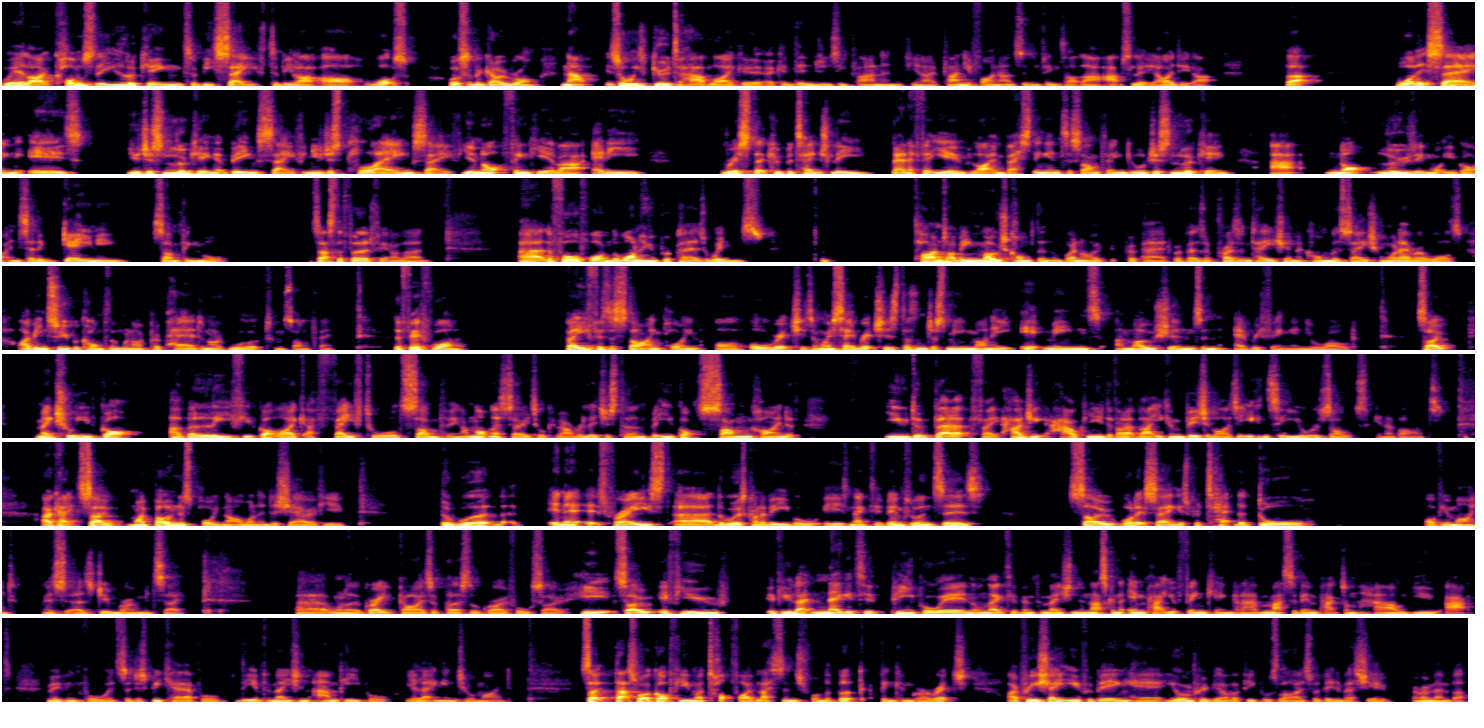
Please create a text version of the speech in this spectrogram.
we're like constantly looking to be safe, to be like, oh, what's what's going to go wrong. Now, it's always good to have like a, a, contingency plan and, you know, plan your finances and things like that. Absolutely. I do that. But what it's saying is you're just looking at being safe and you're just playing safe. You're not thinking about any risk that could potentially benefit you, like investing into something. You're just looking at not losing what you got instead of gaining something more. So that's the third thing I learned. Uh, the fourth one, the one who prepares wins. The times I've been most confident when I've prepared, whether it's a presentation, a conversation, whatever it was, I've been super confident when I've prepared and I've worked on something. The fifth one, faith is a starting point of all riches. And when we say riches, doesn't just mean money, it means emotions and everything in your world. So make sure you've got a belief, you've got like a faith towards something. I'm not necessarily talking about religious terms, but you've got some kind of you develop faith. How do you how can you develop that? You can visualize it, you can see your results in advance. Okay, so my bonus point that I wanted to share with you. The word in it, it's phrased, uh, the worst kind of evil is negative influences. So what it's saying is protect the door of your mind as as Jim Rohn would say. Uh, one of the great guys of personal growth also. He so if you if you let negative people in or negative information and that's going to impact your thinking and have massive impact on how you act moving forward. So just be careful the information and people you're letting into your mind. So that's what i got for you my top five lessons from the book think and grow rich. I appreciate you for being here. You're improving other people's lives for being the best you. And remember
